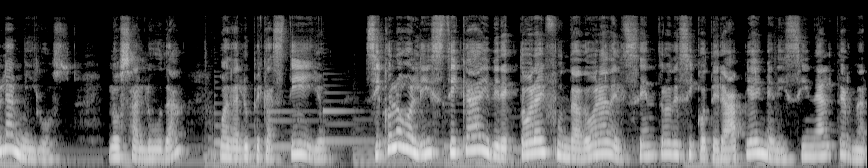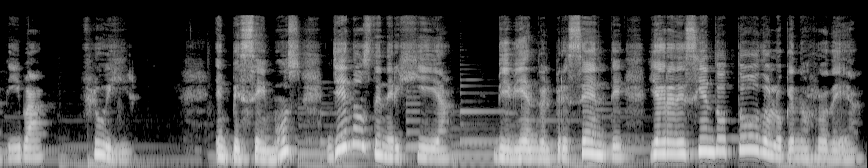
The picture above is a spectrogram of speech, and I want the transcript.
Hola amigos, los saluda Guadalupe Castillo, psicóloga holística y directora y fundadora del Centro de Psicoterapia y Medicina Alternativa Fluir. Empecemos llenos de energía, viviendo el presente y agradeciendo todo lo que nos rodea.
